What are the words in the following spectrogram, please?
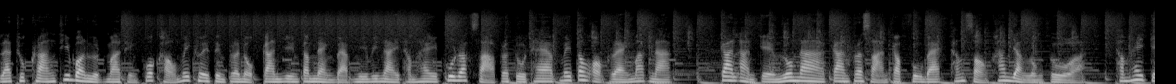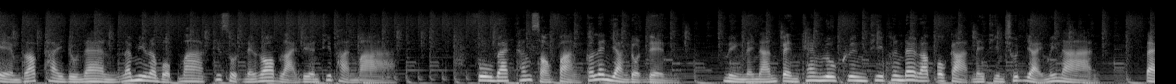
และทุกครั้งที่บอลหลุดมาถึงพวกเขาไม่เคยตื่นตระหนกการยืนตำแหน่งแบบมีวินัยทำให้ผู้รักษาประตูแทบไม่ต้องออกแรงมากนัก การอ่านเกมล่วงหน้าการประสานกับฟูลแบ็กทั้งสองข้างอย่างลงตัวทำให้เกมรับไทยดูแน่น และมีระบบมากที่สุดในรอบหลายเดือนที่ผ่านมา ฟูลแบ็กทั้งสองฝั่งก็เล่นอย่างโดดเด่น หนึ่งในนั้นเป็นแข้งลูกครึ่งที่เพิ่งได้รับโอกาสในทีมชุดใหญ่ไม่นาน แต่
